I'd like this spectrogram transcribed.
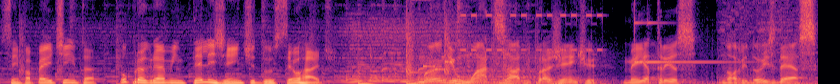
Sem papel e tinta, o programa inteligente do seu rádio. Mande um WhatsApp pra gente, 63 9210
